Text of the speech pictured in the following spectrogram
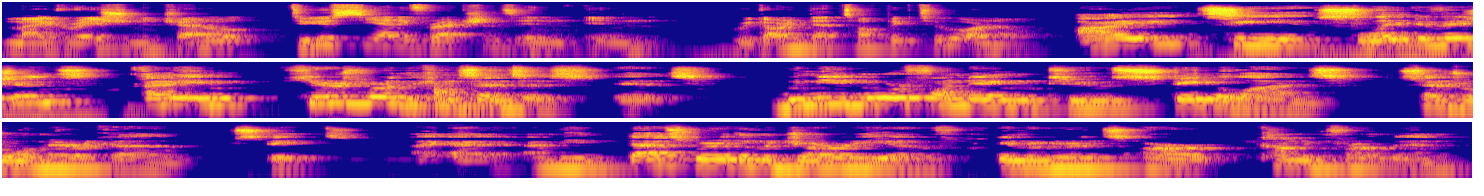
migration in general. Do you see any fractions in in regarding that topic too, or no? I see slight divisions. I mean, here's where the consensus is we need more funding to stabilize Central America states. I, I, I, mean, that's where the majority of immigrants are coming from, and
